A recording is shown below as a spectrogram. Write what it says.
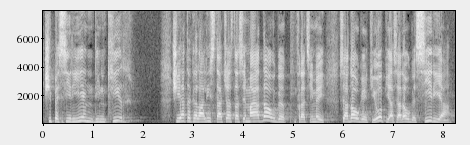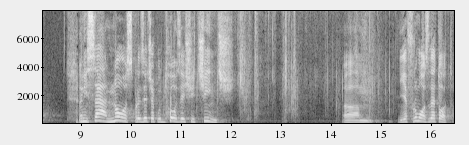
și pe sirieni din Chir. Și iată că la lista aceasta se mai adaugă, frații mei, se adaugă Etiopia, se adaugă Siria. În Isaia 19 cu 25 um, e frumos de tot.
